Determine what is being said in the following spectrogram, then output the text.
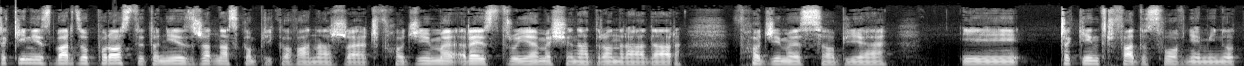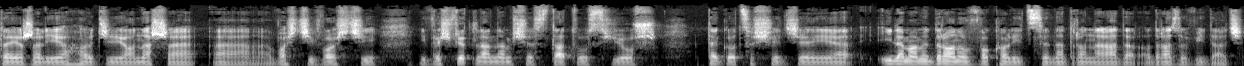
Check-in jest bardzo prosty, to nie jest żadna skomplikowana rzecz. Wchodzimy, rejestrujemy się na Drone Radar, wchodzimy sobie i Check-in trwa dosłownie minutę, jeżeli chodzi o nasze e, właściwości i wyświetla nam się status już tego, co się dzieje, ile mamy dronów w okolicy, na drone radar od razu widać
